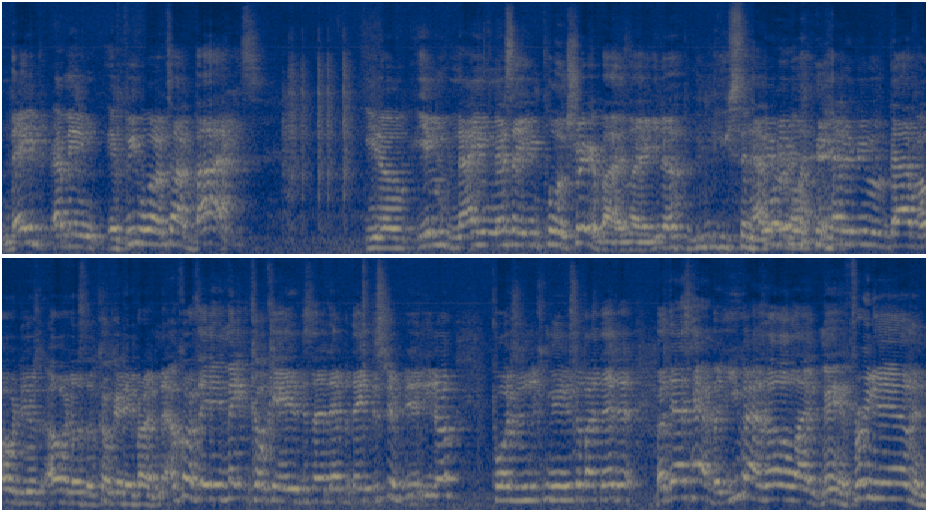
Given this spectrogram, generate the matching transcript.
they. I mean, if we want to talk bodies. You know, even not even necessarily even pulling trigger bodies, like you know, you, send how many people, how many people died from overdose, overdose of cocaine they brought? Now, of course, they didn't make the cocaine, this and that, but they distributed, you know, poison in the community, stuff like that. But that's happened. You guys all like, man, free them and,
